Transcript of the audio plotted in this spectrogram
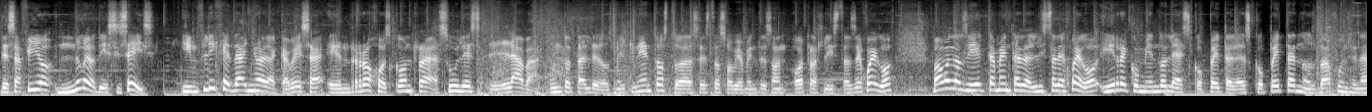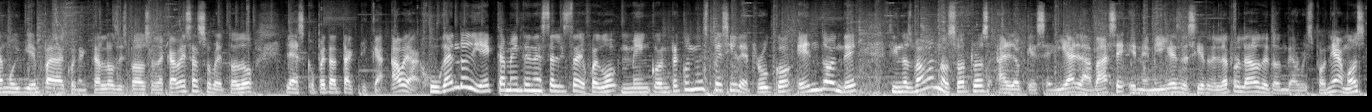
Desafío número 16. Inflige daño a la cabeza en rojos contra azules lava. Un total de 2500. Todas estas obviamente son otras listas de juego. Vámonos directamente a la lista de juego y recomiendo la escopeta. La escopeta nos va a funcionar muy bien para conectar los disparos a la cabeza, sobre todo la escopeta táctica. Ahora, jugando directamente en esta lista de juego, me encontré con una especie de truco en donde si nos vamos nosotros a lo que sería la base enemiga, es decir, del otro lado de donde respawneamos,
